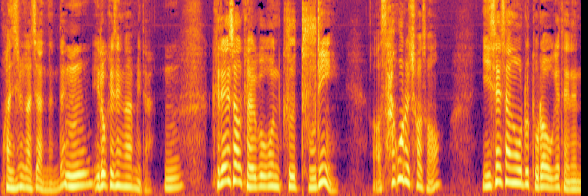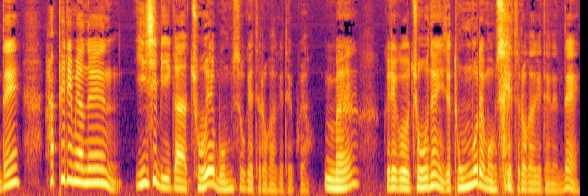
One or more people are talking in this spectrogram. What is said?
관심이 가지 않는데 음. 이렇게 생각합니다. 음. 그래서 결국은 그 둘이 어, 사고를 쳐서 이 세상으로 돌아오게 되는데 하필이면은 22가 조의 몸속에 들어가게 되고요. 네. 그리고 조는 이제 동물의 몸속에 들어가게 되는데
